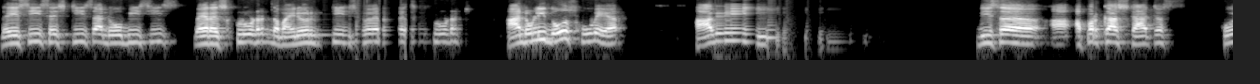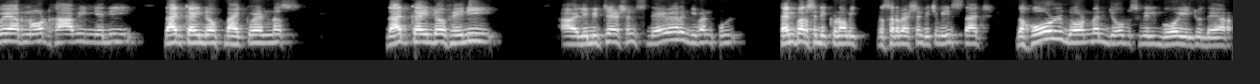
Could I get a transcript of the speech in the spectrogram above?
the SCs, STs, and OBCs were excluded, the minorities were excluded, and only those who were having this uh, uh, upper caste status, who were not having any that kind of backwardness, that kind of any uh, limitations, they were given full 10% economic reservation, which means that the whole government jobs will go into their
